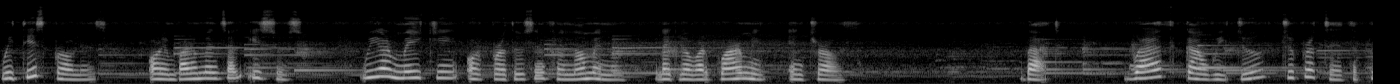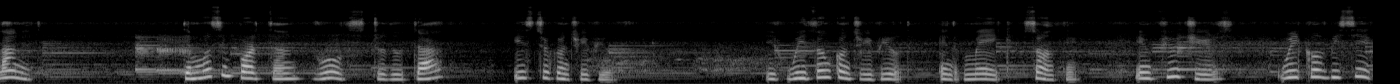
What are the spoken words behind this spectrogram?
With these problems or environmental issues, we are making or producing phenomena like global warming and drought. But what can we do to protect the planet? The most important rules to do that is to contribute. If we don't contribute and make something, in few years we could be sick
